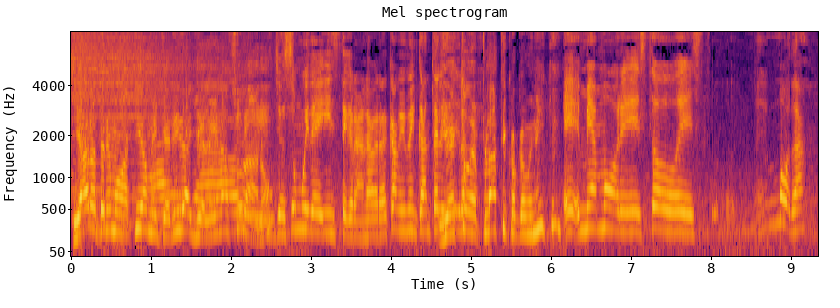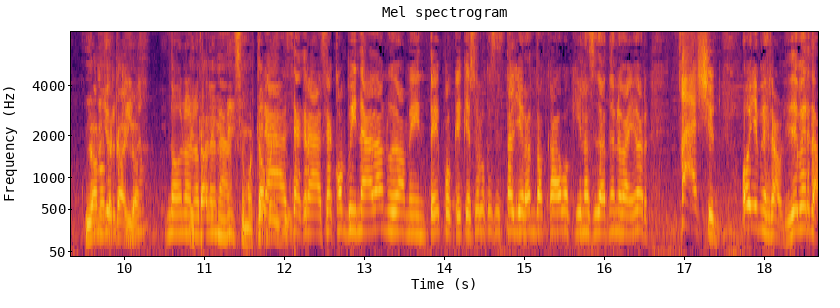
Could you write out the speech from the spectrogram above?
Y ahora tenemos aquí a mi querida Yelena Solano. Yo soy muy de Instagram, la verdad que a mí me encanta el ¿Y esto Instagram. de plástico que viniste? Eh, mi amor, esto es eh, moda. Cuidado, no te caigas. No, no, no, Está para nada. lindísimo, está Gracias, bello. gracias. Combinada nuevamente, porque eso es lo que se está llevando a cabo aquí en la ciudad de Nueva York. Fashion. Óyeme, Raúl, de verdad.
